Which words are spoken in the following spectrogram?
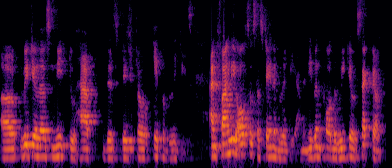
uh, retailers need to have these digital capabilities. And finally, also sustainability. I mean, even for the retail sector,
